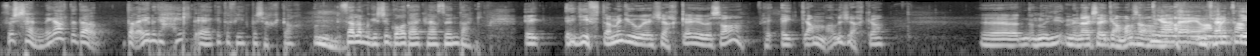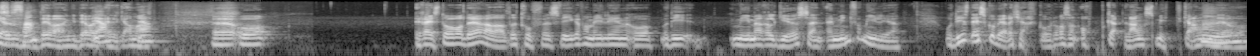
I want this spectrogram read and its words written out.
så kjenner jeg at det der, der er noe helt eget og fint med kirker. Selv om jeg ikke går der hver søndag. Jeg, jeg gifta meg jo i ei kirke i USA. Ei, gammel kirke. Eh, men når jeg sier gammel, så er den Ja, det er jo 1850 eller noe sånt. sant? Det var, det var Ja, eldgammelt. Eh, og jeg reiste over der, hadde aldri truffet svigerfamilien, og, og de mye mer religiøse enn enn min familie. Og de, de skulle være i kirka. Det var sånn oppgang langs midtgangen der. og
